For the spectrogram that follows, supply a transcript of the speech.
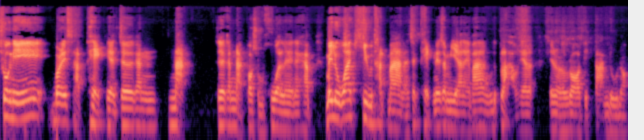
ช่วงนี้บริษัท tech เนี่ยเจอกันหนัก เจอกันหนักพอสมควรเลยนะครับ ไม่รู้ว่าคิวถัดมาหลังจากเทคเนี่ยจะมีอะไรบ้างหรือเปล่าเนี่ยเดี๋ยวเรารอติดตามดูเนาะ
